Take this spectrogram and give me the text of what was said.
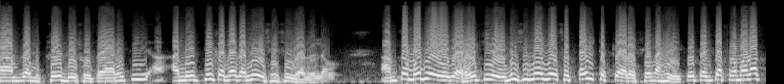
हा आमचा मुख्य उद्देश होता आणि ती आम्ही ते करण्यात आम्ही यशस्वी झालेलो आहोत. आमचं मत एवढं आहे की ओबीसीला जे सत्तावीस टक्के आरक्षण आहे ते त्यांच्या प्रमाणात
